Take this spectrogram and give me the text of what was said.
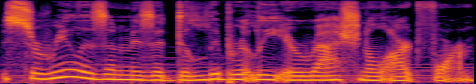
Surrealism is a deliberately irrational art form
